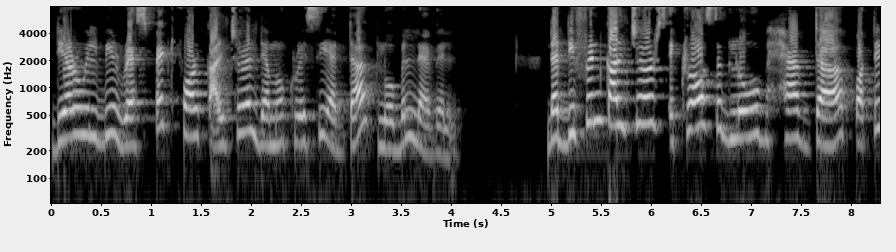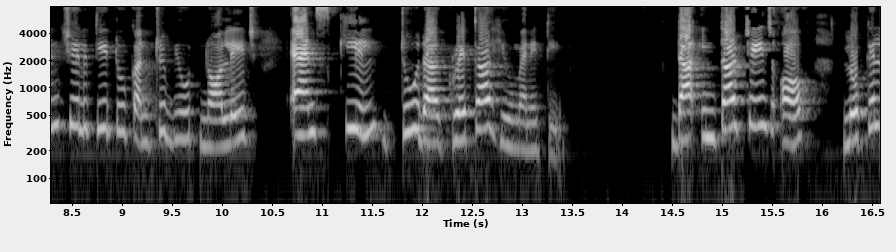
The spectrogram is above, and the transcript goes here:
there will be respect for cultural democracy at the global level. The different cultures across the globe have the potentiality to contribute knowledge and skill to the greater humanity. the interchange of local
